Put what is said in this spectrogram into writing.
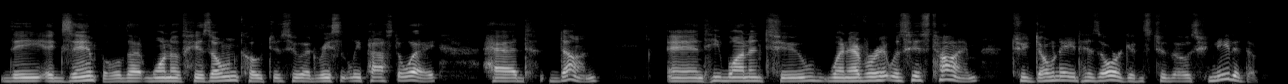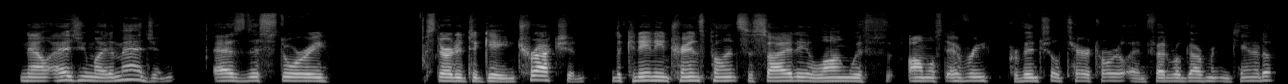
the example that one of his own coaches, who had recently passed away, had done. And he wanted to, whenever it was his time, to donate his organs to those who needed them. Now, as you might imagine, as this story started to gain traction, the Canadian Transplant Society, along with almost every provincial, territorial, and federal government in Canada,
